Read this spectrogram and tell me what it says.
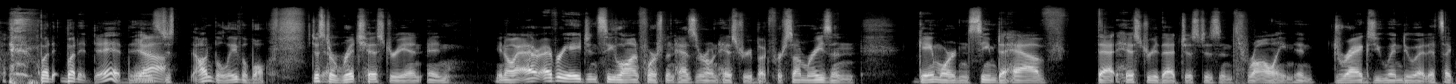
but but it did. Yeah. It's just unbelievable. Just a rich history, and and you know, every agency, law enforcement has their own history, but for some reason, game wardens seem to have that history that just is enthralling and drags you into it. It's like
